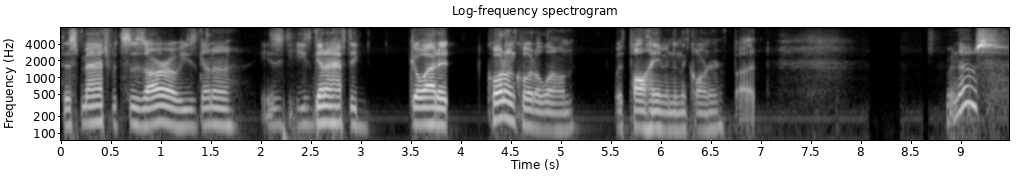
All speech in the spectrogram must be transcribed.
this match with Cesaro, he's gonna he's he's gonna have to go at it quote unquote alone with Paul Heyman in the corner, but who knows?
